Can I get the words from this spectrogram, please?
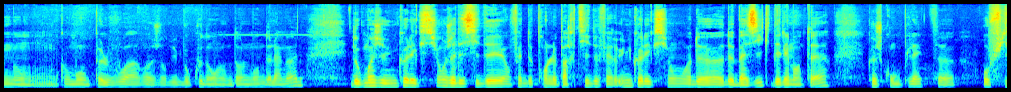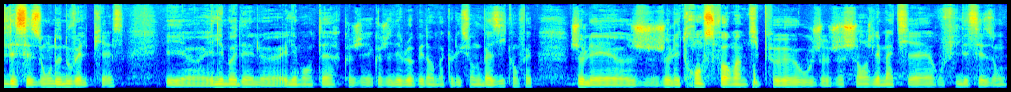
comme on, peut le voir aujourd'hui beaucoup dans, le monde de la mode. Donc moi j'ai une collection, j'ai décidé en fait de prendre le parti de faire une collection de, de basiques, d'élémentaires, que je complète au fil des saisons de nouvelles pièces et, euh, les modèles euh, élémentaires que j'ai développés dans ma collection de basiques en fait euh, je, les transforme un petit peu ou je, change les matières au fil des saisons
